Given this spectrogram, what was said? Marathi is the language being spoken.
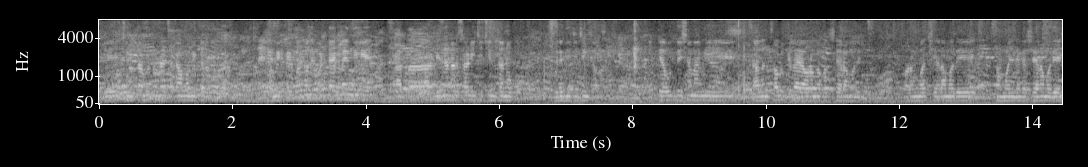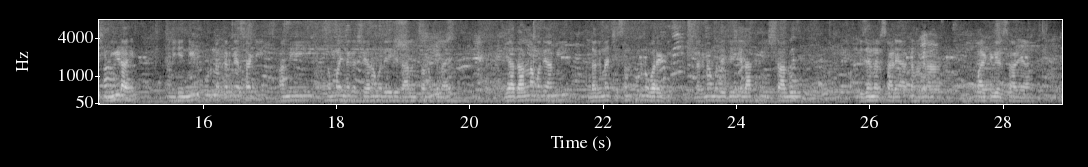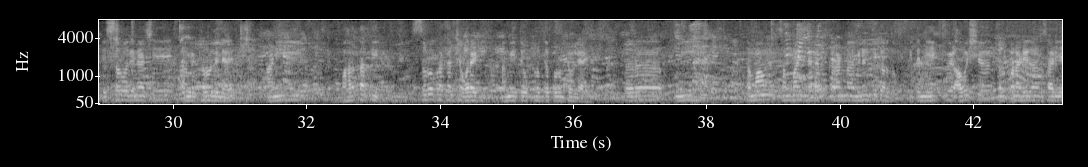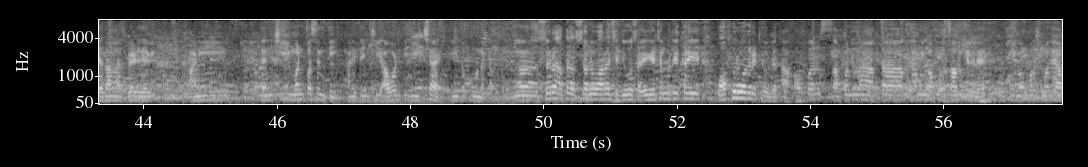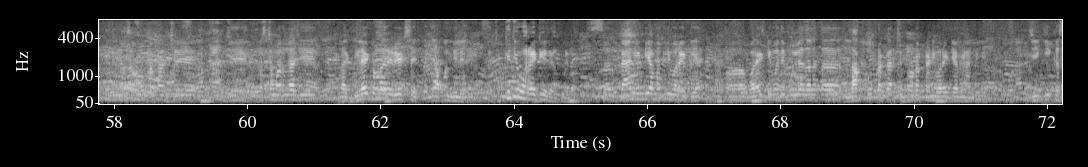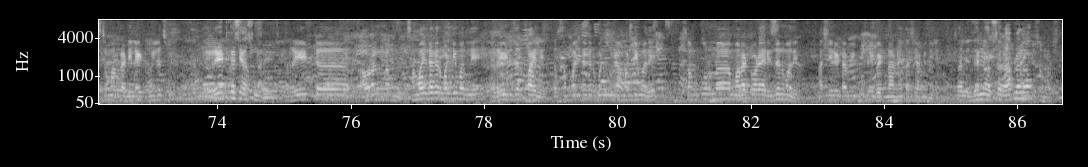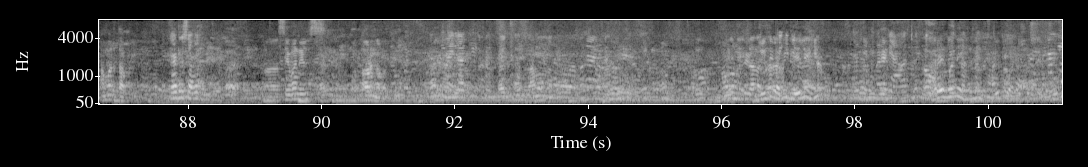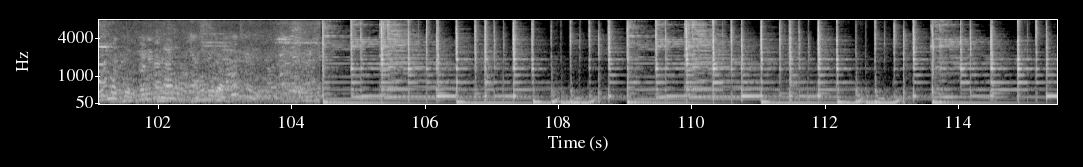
हे चिंता मिटवण्याचं काम आम्ही करत आहोत. आम्ही पेपरमध्ये पण टॅगलाईन दिली आहे. आता डिझायनर साडीची चिंता नको खरेदीची चिंता तर त्या उद्देशानं आम्ही दालन चालू केलं आहे औरंगाबाद शहरामध्ये. औरंगाबाद शहरामध्ये संभाजीनगर शहरामध्ये अशी नीड आहे. आणि हे नीड पूर्ण करण्यासाठी आम्ही संभाजीनगर शहरामध्ये हे दालन चालू केलं आहे. या दालनामध्ये आम्ही लग्नाची संपूर्ण व्हरायटी लग्नामध्ये जे जे लागतील शालू डिझायनर साड्या घागरा पार्टीवेअर साड्या हे सर्व देण्याचे आम्ही ठरवलेले आहेत. आणि भारतातील सर्व प्रकारच्या व्हरायटी आम्ही ते उपलब्ध करून ठेवल्या आहेत. तर मी तमाम संभाजीनगरकरांना विनंती करतो की त्यांनी एक वेळ अवश्य कल्पना डिझायनर साडी या दालनास भेट द्यावी. आणि त्यांची मनपसंती आणि त्यांची आवडती जी इच्छा आहे ती इथं पूर्ण करा. सर आता सणवाराचे दिवस आहे. याच्यामध्ये काही ऑफर वगैरे ठेवल्यात का? ऑफर्स आपण आता ओपनिंग ऑफर्स चालू केलेले आहेत. ओपनिंग ऑफर्समध्ये आपण सर्व प्रकारचे जे कस्टमरला जे डिलाईट होणारे रेट्स आहेत ते आपण दिलेले आहेत. किती व्हरायटी आहे आपल्याकडे? सर पॅन इंडियामधली व्हरायटी आहे. व्हरायटीमध्ये बोलल्या झालं तर लाखो प्रकारचे प्रोडक्ट आणि व्हरायटी आम्ही आणलेली आहे जे की कस्टमरला डिलाईट होईलच होईल. रेट कसे असणार आहे? रेट औरंगाबाद संभाजीनगर मंडीमधले रेट जर पाहिले तर संभाजीनगर मंड मंडीमध्ये संपूर्ण मराठवाड्या रिजनमध्ये असे रेट आम्ही कुठे भेटणार नाहीत असे आम्ही दिले. चालेल धन्यवाद सर. आपलं नाव? So much Amar Tapadi address सांगा सेवन हिल्स औरंगाबाद. अरे नाही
